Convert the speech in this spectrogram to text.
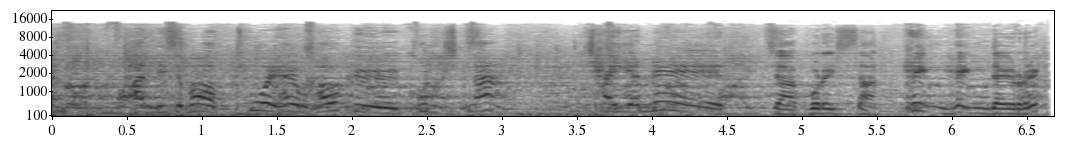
ท่านที่จะมอบถ้วยให้กับเขาคือคุณชนะชัยเนตรจากบริษัทเฮงเฮงไดเรก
